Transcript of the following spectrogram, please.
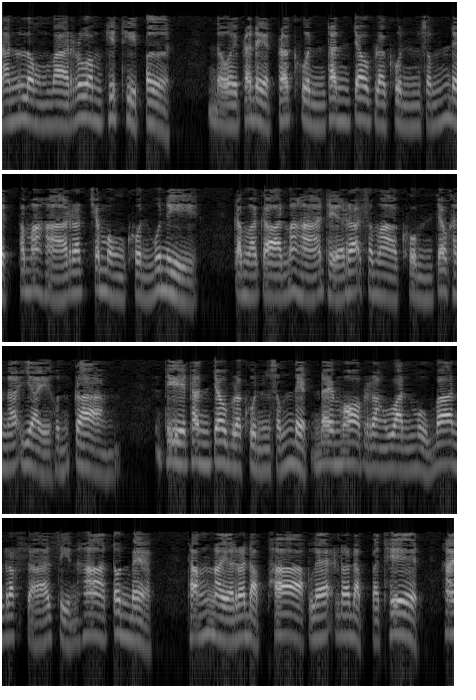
นั้นลงมาร่วมพิธีเปิด โดยพระเดชพระคุณท่านเจ้าประคุณสมเด็จพระมหารัชมงคลมุนี กรรมการมหาเถระสมาคมเจ้าคณะใหญ่หนกลาง ที่ท่านเจ้าประคุณสมเด็จได้มอบรางวัลหมู่บ้านรักษาศีลห้าต้นแบบ ทั้งในระดับภาคและระดับประเทศ ให้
